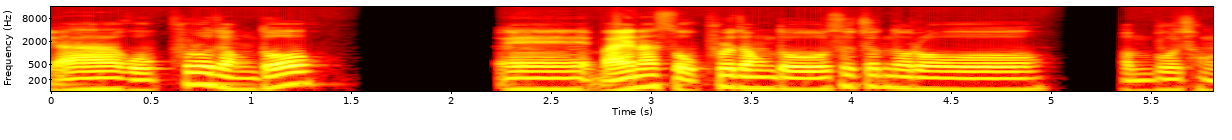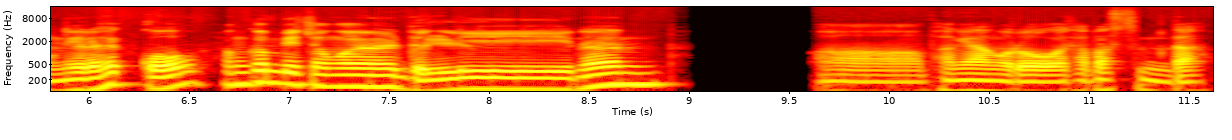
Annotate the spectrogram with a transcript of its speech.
약 5% 정도 에 마이너스 5% 정도 수준으로 전부 정리를 했고 현금 비중을 늘리는 어, 방향으로 잡았습니다.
